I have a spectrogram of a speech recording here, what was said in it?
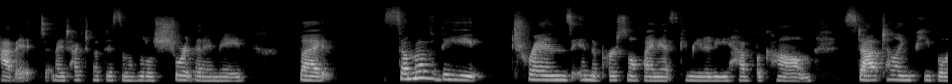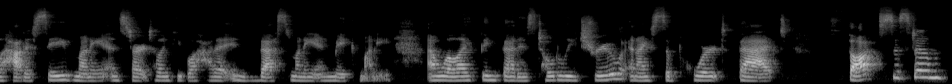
habit. And I talked about this in a little short that I made, but some of the trends in the personal finance community have become stop telling people how to save money and start telling people how to invest money and make money. And while I think that is totally true and I support that thought system,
